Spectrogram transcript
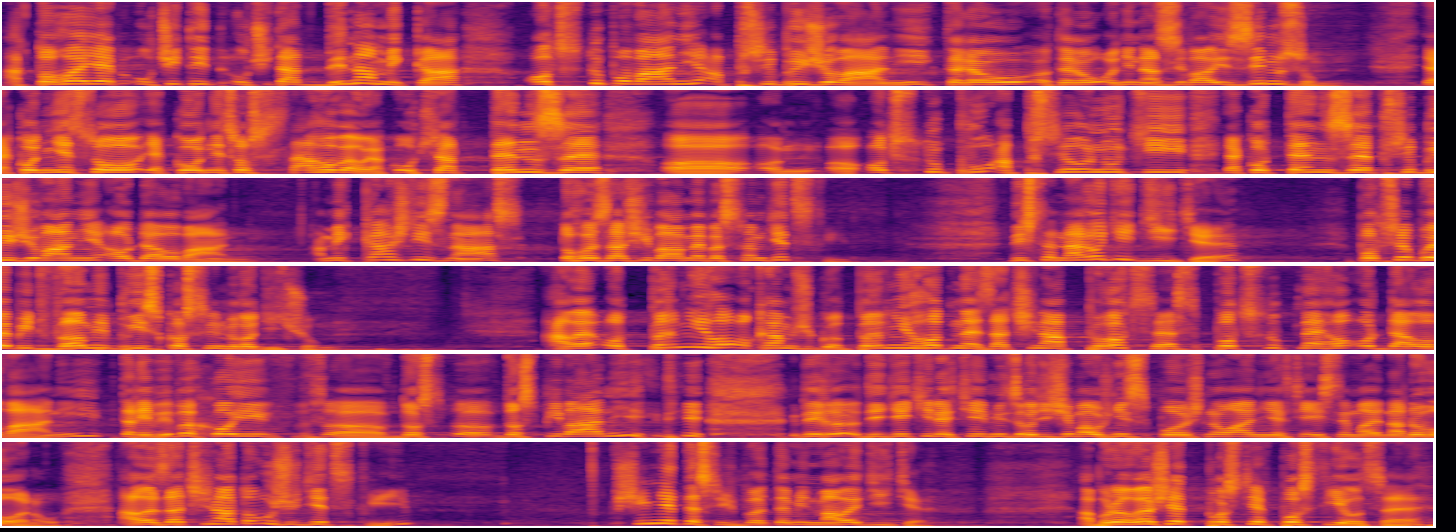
A tohle je určitý, určitá dynamika odstupování a přibližování, kterou, kterou oni nazývali zimzum jako něco, jako něco vztahového, jako určitá tenze uh, um, odstupu a přilnutí, jako tenze přibližování a oddalování. A my každý z nás tohle zažíváme ve svém dětství. Když se narodí dítě, potřebuje být velmi blízko svým rodičům. Ale od prvního okamžiku, od prvního dne začíná proces podstupného oddalování, který vyvrcholí v, v, dos, v dospívání, kdy, kdy, kdy děti nechtějí mít s rodičem už nic společného ani nechtějí s nimi jít na dovolenou. Ale začíná to už v dětství. Všimněte si, že budete mít malé dítě a bude ležet prostě v postýlce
